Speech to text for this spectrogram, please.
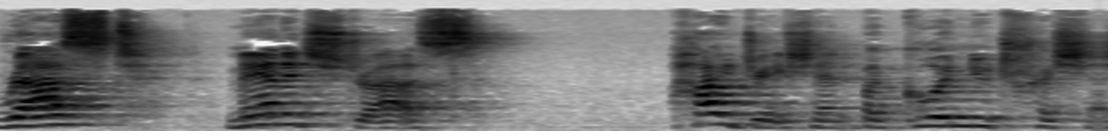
Rest, manage stress, hydration, but good nutrition.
